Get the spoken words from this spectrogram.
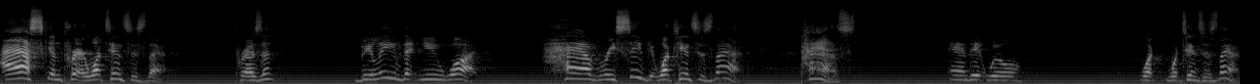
ask in prayer, what tense is that? Present. Believe that you what? Have received it. What tense is that? Past. And it will, what, what tense is that?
